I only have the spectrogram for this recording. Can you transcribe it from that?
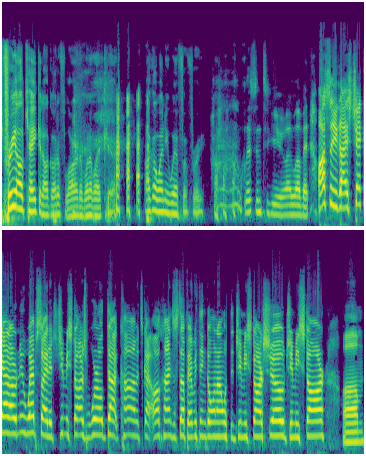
Free, I'll take it. I'll go to Florida, whatever I care. I'll go anywhere for free. Listen to you. I love it. Also, you guys, check out our new website. It's jimmystarsworld.com. It's got all kinds of stuff, everything going on with the Jimmy Star Show, Jimmy Star, um,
